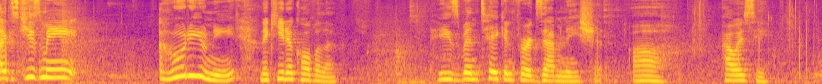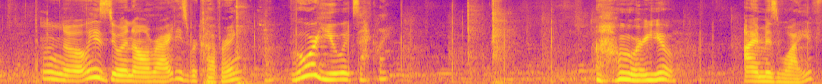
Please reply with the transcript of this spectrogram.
Excuse me, who do you need? Nikita Kovalev. He's been taken for examination. Oh, how is he? No, he's doing all right. He's recovering. Who are you exactly? Who are you? I'm his wife.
